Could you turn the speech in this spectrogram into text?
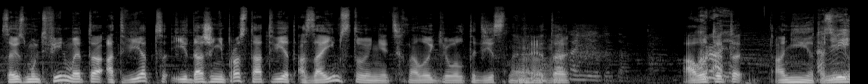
Союз мультфильм это ответ и даже не просто ответ, а заимствование технологии Уолта Диснея. Mm. Это а вот это а нет, они,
